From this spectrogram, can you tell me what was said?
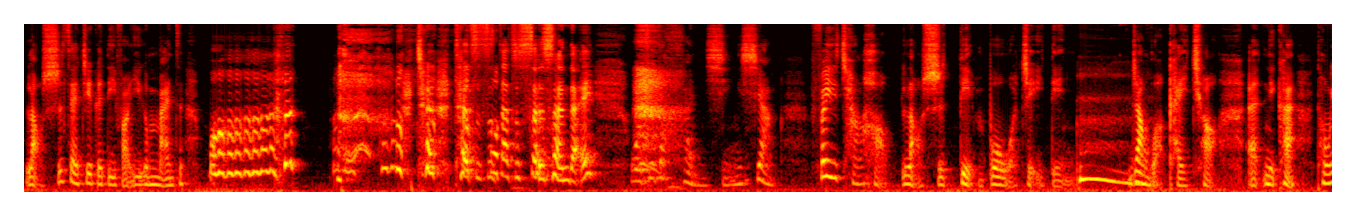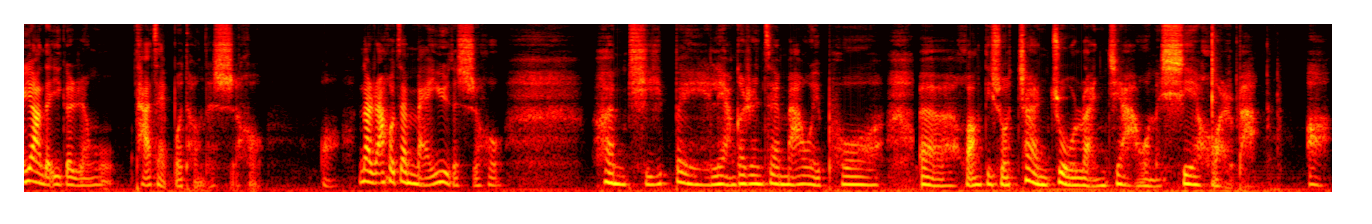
老师在。这个地方一个蛮子，哇，这他只是他是酸酸的，哎，我觉得很形象，非常好。老师点拨我这一点，嗯，让我开窍。哎，你看，同样的一个人物，他在不同的时候，哦，那然后在埋玉的时候很疲惫，两个人在马尾坡，呃，皇帝说暂坐銮驾，我们歇会儿吧。啊，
